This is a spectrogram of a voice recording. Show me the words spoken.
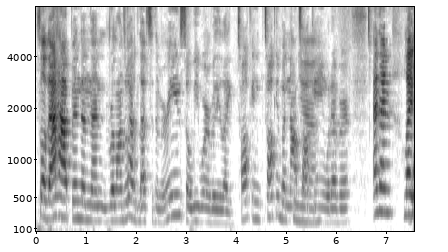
So that happened, and then Rolando had left to the Marines, so we weren't really like talking, talking, but not Yeah. talking, whatever. And then Like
